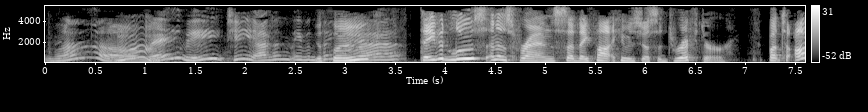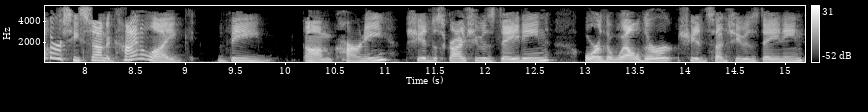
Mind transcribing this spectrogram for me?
Wow, maybe. Gee, I didn't even think, think? of that. David Luce and his friends said they thought he was just a drifter, but to others he sounded kind of like the um, Carney she had described she was dating, or the welder she had said she was dating.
